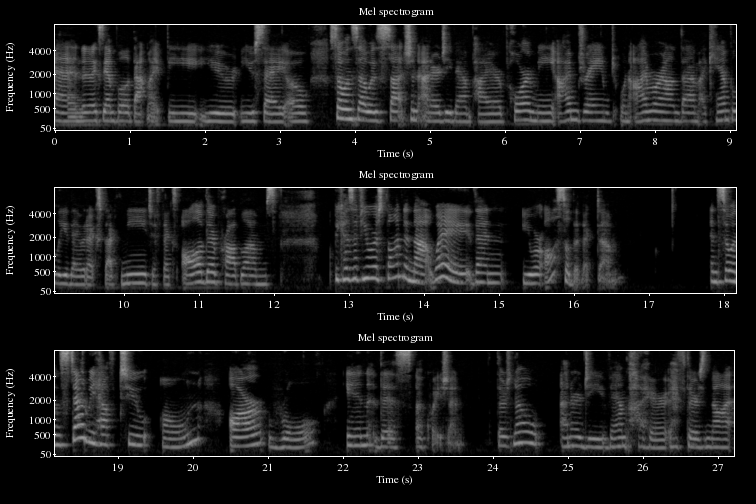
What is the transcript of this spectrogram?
And an example of that might be you you say, "Oh, so and so is such an energy vampire. Poor me. I'm drained when I'm around them. I can't believe they would expect me to fix all of their problems." Because if you respond in that way, then you are also the victim. And so instead, we have to own our role in this equation. There's no energy vampire if there's not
